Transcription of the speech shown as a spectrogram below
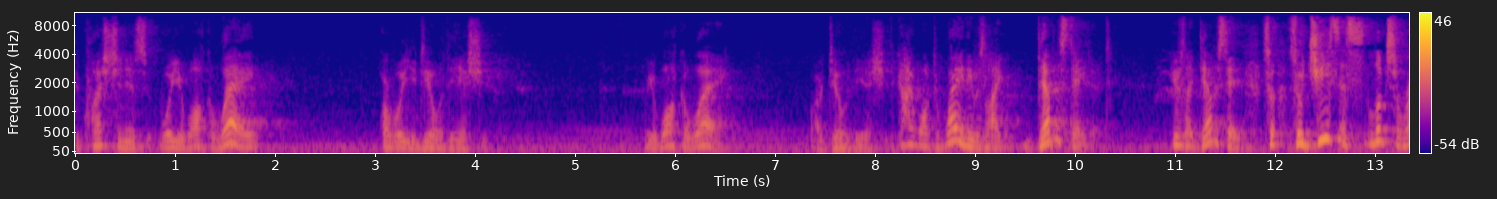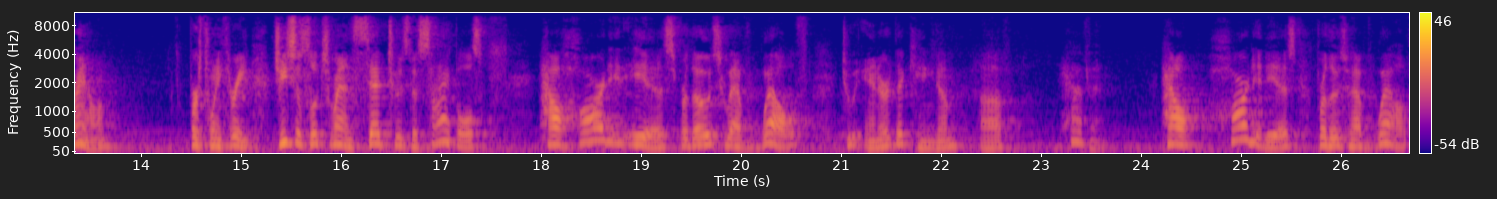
the question is will you walk away or will you deal with the issue? Will you walk away or deal with the issue? The guy walked away and he was like devastated. He was like devastated. So, so Jesus looks around, verse 23, Jesus looks around and said to his disciples, how hard it is for those who have wealth to enter the kingdom of heaven. How hard it is for those who have wealth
